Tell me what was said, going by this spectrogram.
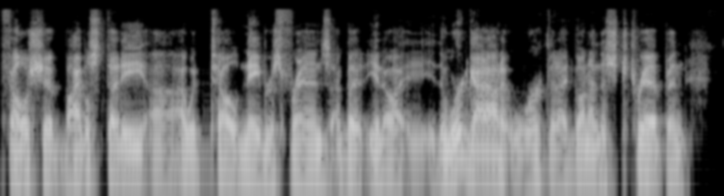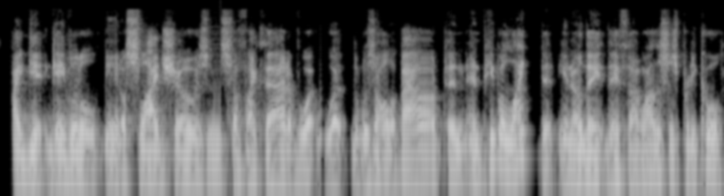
fellowship Bible study. Uh, I would tell neighbors, friends, but you know, I, the word got out at work that I'd gone on this trip and. I get, gave little, you know, slideshows and stuff like that of what what it was all about, and and people liked it. You know, they they thought, wow, this is pretty cool.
